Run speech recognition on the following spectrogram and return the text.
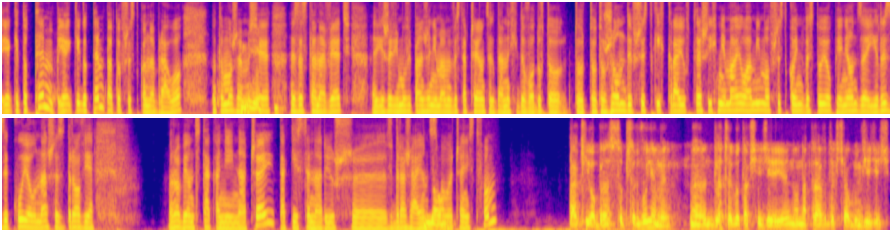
jakie to temp, jakiego tempa to wszystko nabrało, no to możemy się zastanawiać, jeżeli mówi pan, że nie mamy wystarczających danych i dowodów, to, to, to, to rządy wszystkich krajów też ich nie mają, a mimo wszystko inwestują pieniądze i ryzykują nasze zdrowie robiąc tak, a nie inaczej, taki scenariusz e, wdrażając no. społeczeństwom? Taki obraz obserwujemy. E, dlaczego tak się dzieje? No naprawdę chciałbym wiedzieć.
